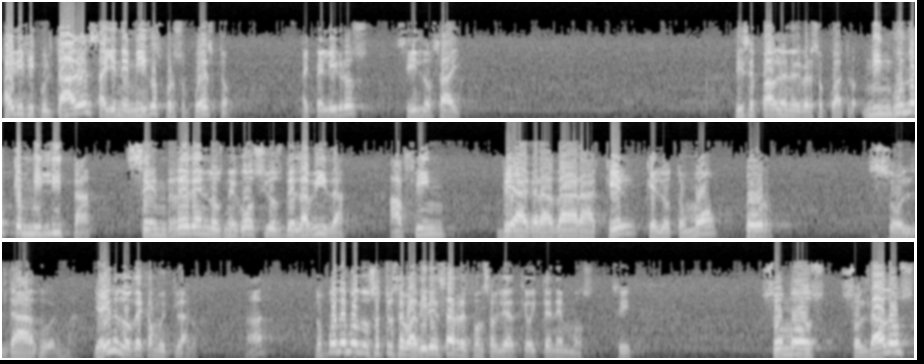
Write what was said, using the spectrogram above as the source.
Hay dificultades, hay enemigos, por supuesto. ¿Hay peligros? Sí, los hay. Dice Pablo en el verso 4, ninguno que milita se enreda en los negocios de la vida a fin de agradar a aquel que lo tomó por soldado, hermano. Y ahí nos lo deja muy claro. ¿ah? No podemos nosotros evadir esa responsabilidad que hoy tenemos, ¿sí? Somos soldados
